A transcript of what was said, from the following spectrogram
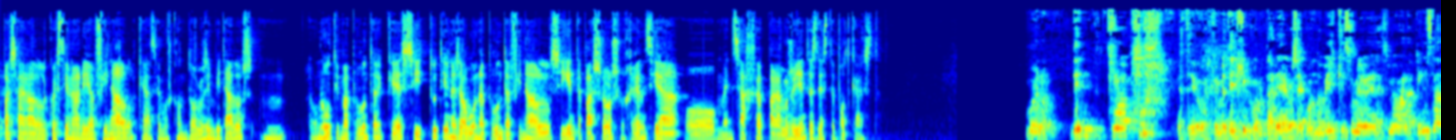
pasar al cuestionario final que hacemos con todos los invitados, mm, una última pregunta, que es si tú tienes alguna pregunta final, siguiente paso, sugerencia o mensaje para los oyentes de este podcast. Bueno, dentro, es que me tenéis que cortar, ¿eh? O sea, cuando veis que se me, va la pinza,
